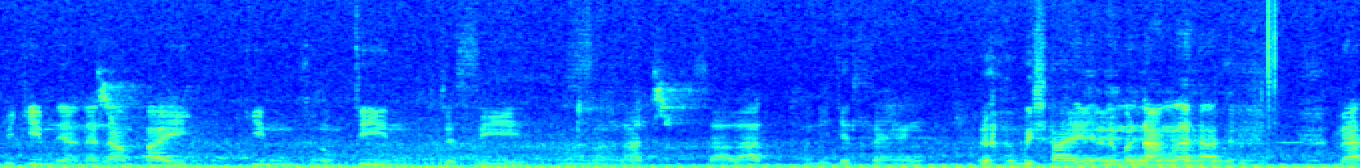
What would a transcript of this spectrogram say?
พี่กิมเนี่ยแนะนำไปกินขนมจีนเจ็ดสีสารัตสารัตอันนี้เจ็ดแสง ไม่ใช่อันนี้มันหนังแล้วนะนะ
